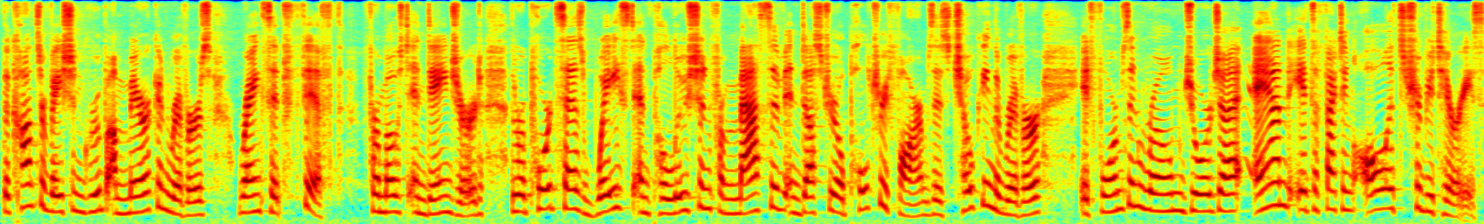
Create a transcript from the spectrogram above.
The conservation group American Rivers ranks it fifth for most endangered. The report says waste and pollution from massive industrial poultry farms is choking the river. It forms in Rome, Georgia, and it's affecting all its tributaries.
